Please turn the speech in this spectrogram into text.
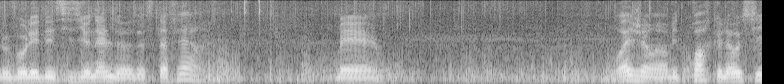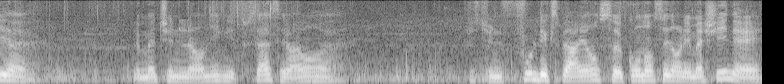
le volet décisionnel de, de cette affaire. Mais ouais, j'ai envie de croire que là aussi, euh, le machine learning et tout ça, c'est vraiment euh, juste une foule d'expériences condensées dans les machines et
